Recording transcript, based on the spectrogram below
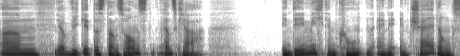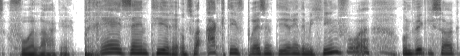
Ähm, ja, wie geht das dann sonst? Ganz klar. Indem ich dem Kunden eine Entscheidungsvorlage präsentiere, und zwar aktiv präsentiere, indem ich hinfahre und wirklich sage,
